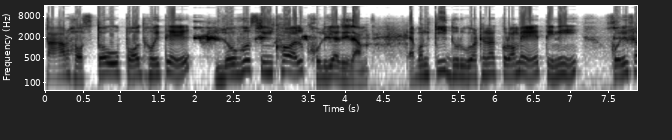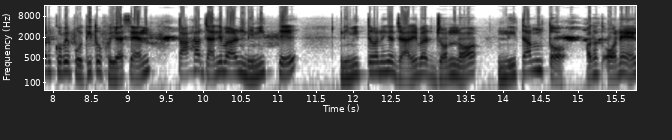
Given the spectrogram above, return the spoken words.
তাহার হস্ত ও পদ হইতে লৌহ শৃঙ্খল খুলিয়া দিলাম, এমনকি দুর্ঘটনাক্রমে তিনি খলিফার কবে পতিত হইয়াছেন, তাহা জানিবার নিমিত্তে নিমিত্তে মানে জানিবার জন্য নিতান্ত, অর্থাৎ অনেক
